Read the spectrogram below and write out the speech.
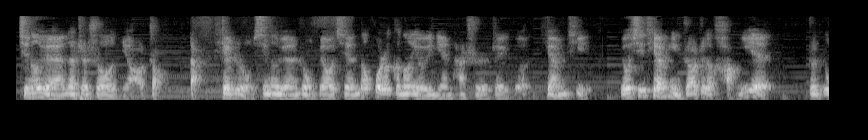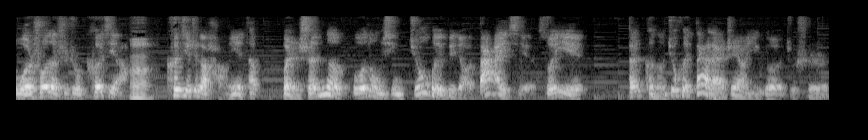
新能源，那这时候你要找打贴这种新能源这种标签，那或者可能有一年它是这个 TMT。尤其 TMT，你知道这个行业，就我说的是这种科技啊，嗯，科技这个行业它本身的波动性就会比较大一些，所以它可能就会带来这样一个就是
